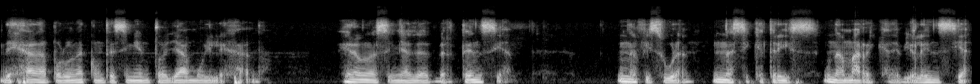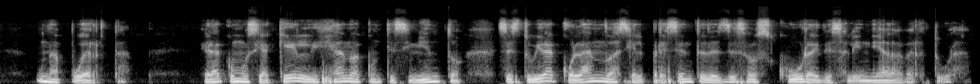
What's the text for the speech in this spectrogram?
dejada por un acontecimiento ya muy lejano, era una señal de advertencia una fisura, una cicatriz, una marca de violencia, una puerta. Era como si aquel lejano acontecimiento se estuviera colando hacia el presente desde esa oscura y desalineada abertura.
